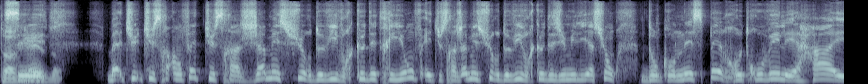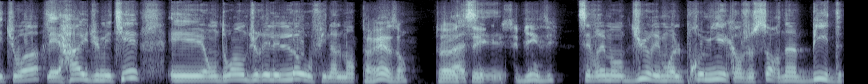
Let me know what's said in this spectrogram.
T'as raison. Bah, tu, tu, seras, en fait, tu seras jamais sûr de vivre que des triomphes et tu seras jamais sûr de vivre que des humiliations. Donc, on espère retrouver les highs, tu vois, les highs du métier et on doit endurer les lows finalement. T'as raison. Bah, c'est bien dit c'est vraiment dur. Et moi, le premier, quand je sors d'un bid,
